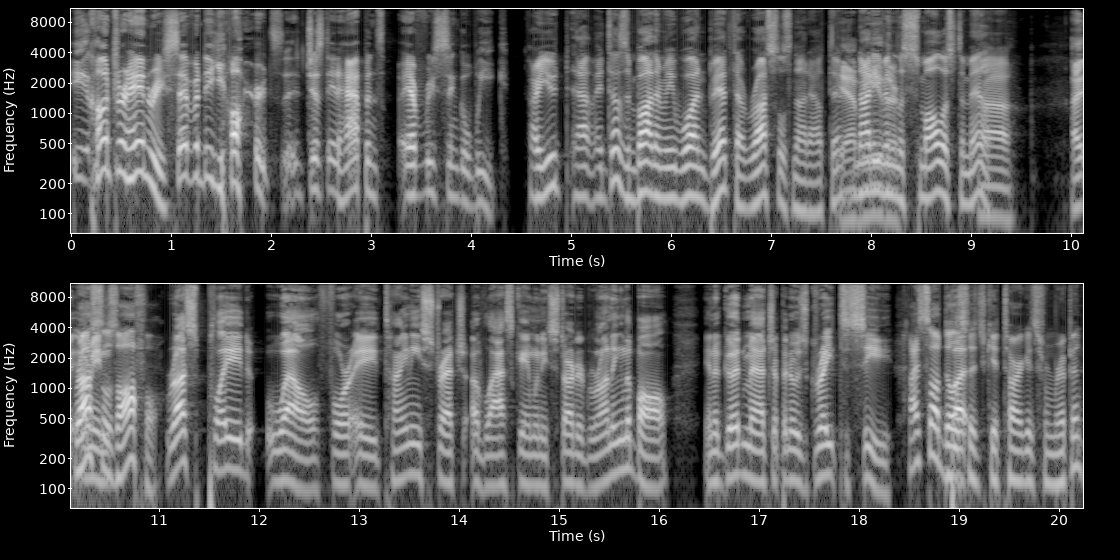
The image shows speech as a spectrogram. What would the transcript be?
he- Hunter Henry, seventy yards. It just it happens every single week. Are you? Uh, it doesn't bother me one bit that Russell's not out there. Yeah, me not even either. the smallest amount. Uh, I, I mean, Russell's awful. Russ played well for a tiny stretch of last game when he started running the ball in a good matchup, and it was great to see. I saw but- Dulcich get targets from Rypien.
